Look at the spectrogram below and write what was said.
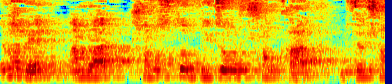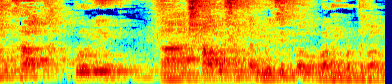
এভাবে আমরা সমস্ত বিজোড় সংখ্যার, বিজোড় সংখ্যা ক্রমিক স্বাভাবিক সংখ্যার ম্যাজিক বর্গ গঠন করতে পারব।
